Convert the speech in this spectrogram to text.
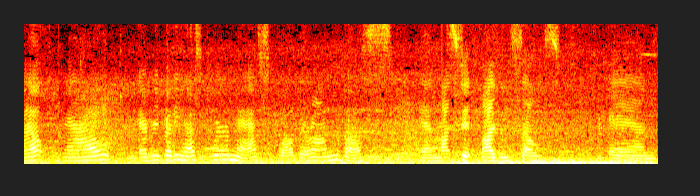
Well, now everybody has to wear a mask while they're on the bus and not sit by themselves and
